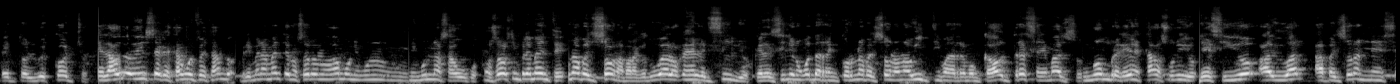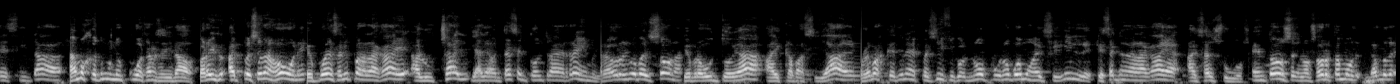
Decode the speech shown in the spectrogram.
Héctor, Luis Corcho. El audio dice que estamos infectando. Primeramente, nosotros no damos ningún, ningún nasaúco. Nosotros simplemente, una persona, para que tú veas lo que es el exilio, que el exilio no guarda rencor, una persona, una víctima de remolcador 13 de marzo, un hombre que vive en Estados Unidos, decidió ayudar a personas necesitadas. Sabemos que todo el mundo en Cuba está necesitado, pero hay, personas jóvenes que pueden salir para la calle a luchar y a levantarse en contra del régimen. Hay otro tipo de personas que producto ya hay capacidades, problemas que tienen específicos, no, no podemos exigirle que salgan a la calle a alzar su voz. Entonces, nosotros estamos dándole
